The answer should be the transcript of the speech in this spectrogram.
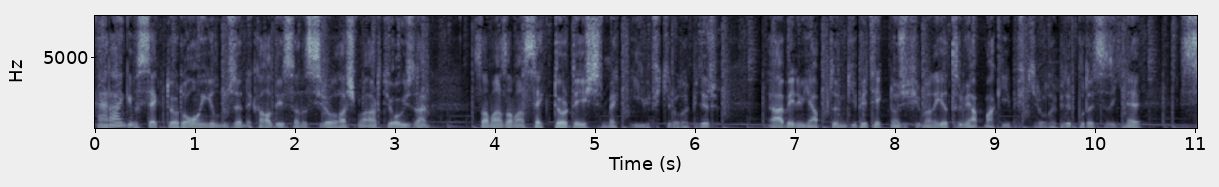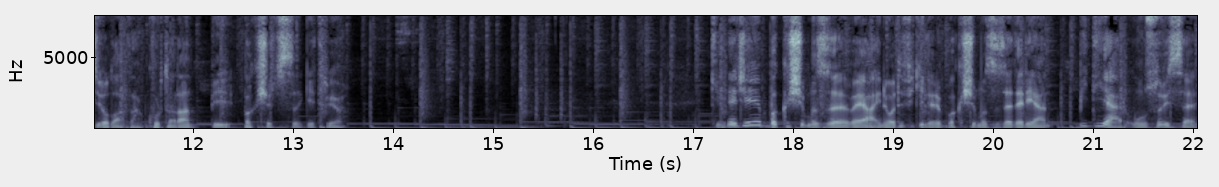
herhangi bir sektörde 10 yılın üzerinde kaldıysanız silolaşma artıyor. O yüzden zaman zaman sektör değiştirmek iyi bir fikir olabilir. Ya benim yaptığım gibi teknoloji firmalarına yatırım yapmak iyi bir fikir olabilir. Bu da sizi yine silolardan kurtaran bir bakış açısı getiriyor. Geleceğe bakışımızı veya inovatif fikirlere bakışımızı zedeleyen bir diğer unsur ise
